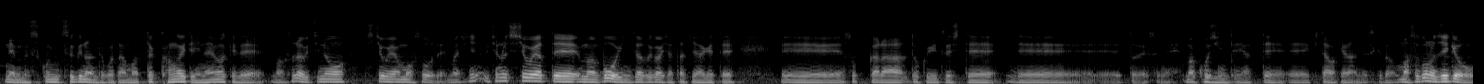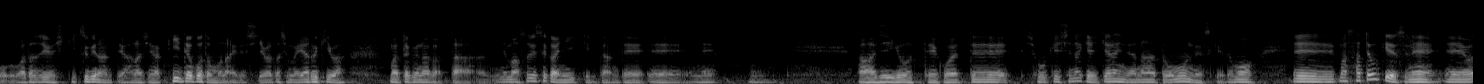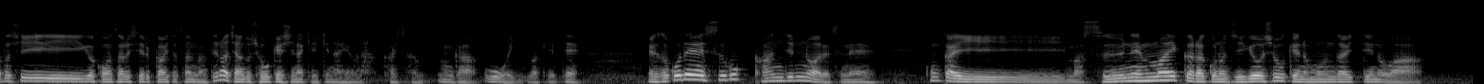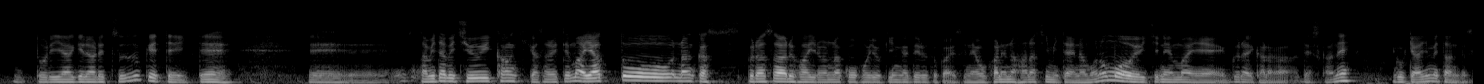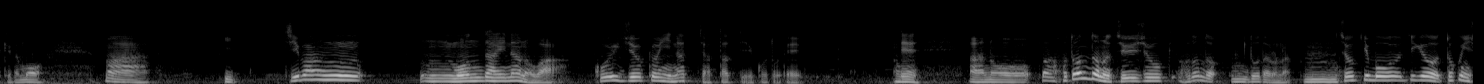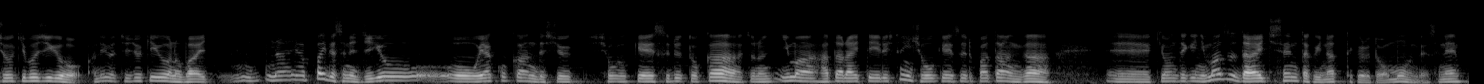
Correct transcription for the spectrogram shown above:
ね、息子に継ぐなんてことは全く考えていないわけで、まあ、それはうちの父親もそうで、まあ、うちの父親って、まあ、某印刷会社立ち上げて、えー、そこから独立してで、えっとですねまあ、個人でやってきたわけなんですけど、まあ、そこの事業を私が引き継ぐなんていう話は聞いたこともないですし私もやる気は全くなかったで、まあ、そういう世界に生きてきたんで、えー、ね、うん、ああ事業ってこうやって承継しなきゃいけないんだなと思うんですけれども、えーまあ、さておきですね、え、私がコンサルしている会社さんなんていうのはちゃんと承継しなきゃいけないような会社さんが多いわけで。そこですごく感じるのはですね今回、まあ、数年前からこの事業承継の問題っていうのは取り上げられ続けていて、たびたび注意喚起がされて、まあ、やっとなんかプラスアルファいろんなこう補助金が出るとかですねお金の話みたいなものも1年前ぐらいからですかね動き始めたんですけどもまあ一番問題なのはこういう状況になっちゃったっていうことでであのまあ、ほとんどの中小ほとんど、うん、どうだろうな、うん、小規模事業特に小規模事業あるいは中小企業の場合なやっぱりですね事業を親子間で承継するとかその今働いている人に承継するパターンが、えー、基本的にまず第一選択になってくると思うんですね。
